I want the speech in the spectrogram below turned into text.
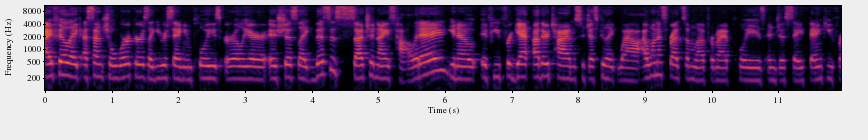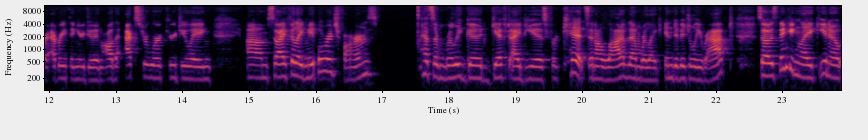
I feel like essential workers, like you were saying, employees earlier, it's just like this is such a nice holiday. You know, if you forget other times to just be like, wow, I want to spread some love for my employees and just say thank you for everything you're doing, all the extra work you're doing. Um, so I feel like Maple Ridge Farms had some really good gift ideas for kits and a lot of them were like individually wrapped. So i was thinking like you know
